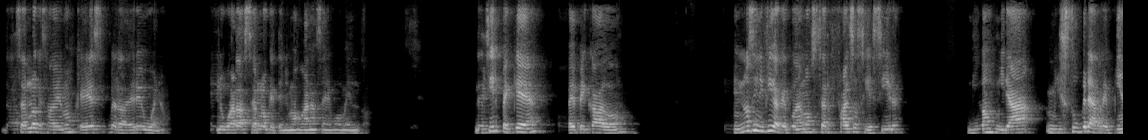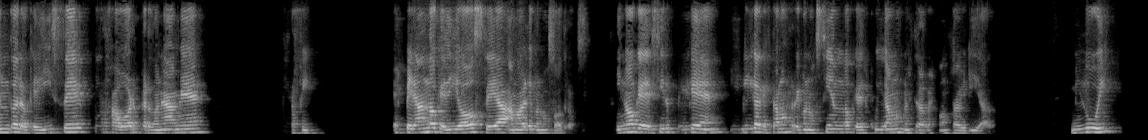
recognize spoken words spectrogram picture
de hacer lo que sabemos que es verdadero y bueno. en lugar de hacer lo que tenemos ganas en el momento. Decir pequé o he pecado no significa que podemos ser falsos y decir, Dios, mira, me súper arrepiento de lo que hice, por favor, perdóname, por fin. Esperando que Dios sea amable con nosotros. Sino que decir pequé implica que estamos reconociendo que descuidamos nuestra responsabilidad. Milui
